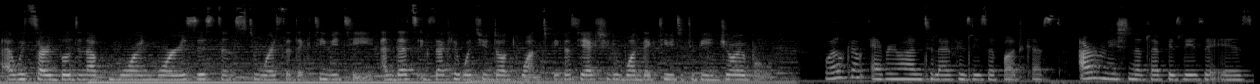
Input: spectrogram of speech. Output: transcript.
I would start building up more and more resistance towards that activity, and that's exactly what you don't want because you actually want the activity to be enjoyable. Welcome everyone to Life with Liza podcast. Our mission at Life with Liza is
